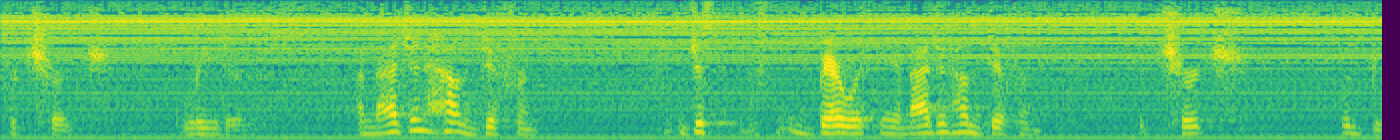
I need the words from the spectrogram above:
for church leaders. Imagine how different, just bear with me, imagine how different the church would be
